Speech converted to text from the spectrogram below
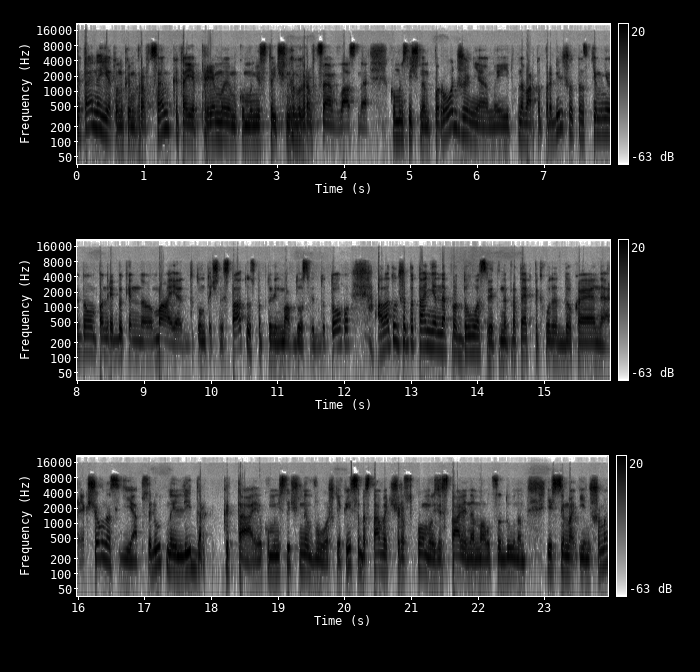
Китай не є тонким гравцем, Китай є прямим комуністичним гравцем, власне, комуністичним породженням. І тут не варто перебільшувати. Наскільки мені відомо, пан Рябикін має дипломатичний статус, тобто він мав досвід до того. Але тут же питання не про досвід, не про те, як підходити до КНР. Якщо в нас є абсолютний лідер. Китаю, комуністичний вождь, який себе ставить через кому зі Сталіним, Мао і всіма іншими.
